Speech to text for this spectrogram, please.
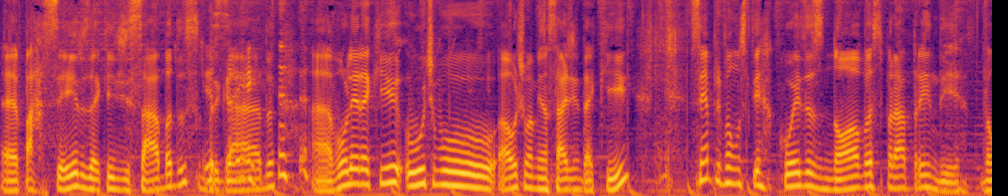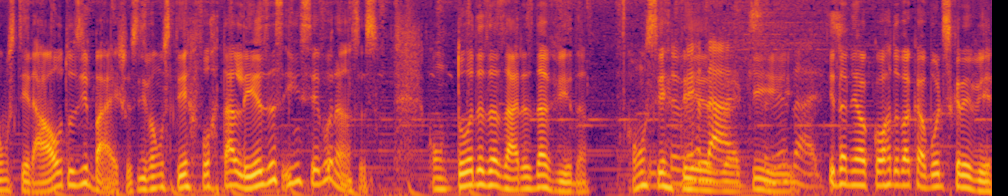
é, parceiros aqui de sábados. Obrigado. Ah, vou ler aqui o último, a última mensagem daqui. Sempre vamos ter coisas novas para aprender. Vamos ter altos e baixos e vamos ter fortalezas e inseguranças com todas as áreas da vida. Com isso é certeza. É verdade, que... é verdade. E Daniel Córdoba acabou de escrever:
